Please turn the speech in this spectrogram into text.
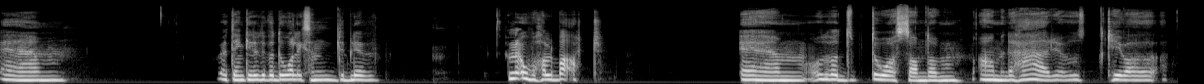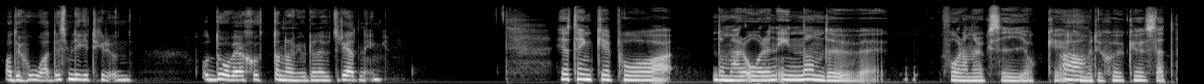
Ehm, och jag tänker att det var då liksom det blev men, ohållbart. Ehm, och det var då som de, ja men det här kan ju vara ADHD som ligger till grund. Och då var jag 17 när de gjorde en utredning. Jag tänker på de här åren innan du eh, får anorexi och eh, Ja. kommer till sjukhuset.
